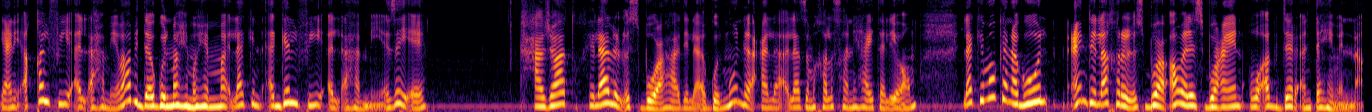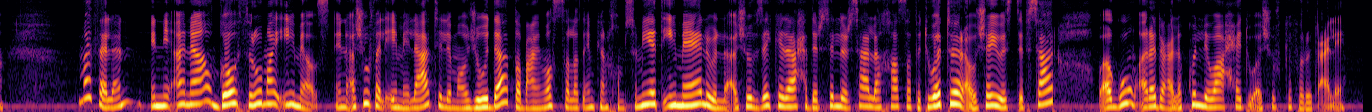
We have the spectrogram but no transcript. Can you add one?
يعني أقل في الأهمية. ما بدي أقول ما هي مهمة لكن أقل في الأهمية. زي إيه؟ حاجات خلال الأسبوع هذه اللي أقول مو على لازم أخلصها نهاية اليوم لكن ممكن أقول عندي لآخر الأسبوع أو الأسبوعين وأقدر أنتهي منها مثلا إني أنا go through my emails اني أشوف الإيميلات اللي موجودة طبعا وصلت يمكن 500 إيميل ولا أشوف زي كذا أحد يرسل لي رسالة خاصة في تويتر أو شيء واستفسار وأقوم أرد على كل واحد وأشوف كيف أرد عليه.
